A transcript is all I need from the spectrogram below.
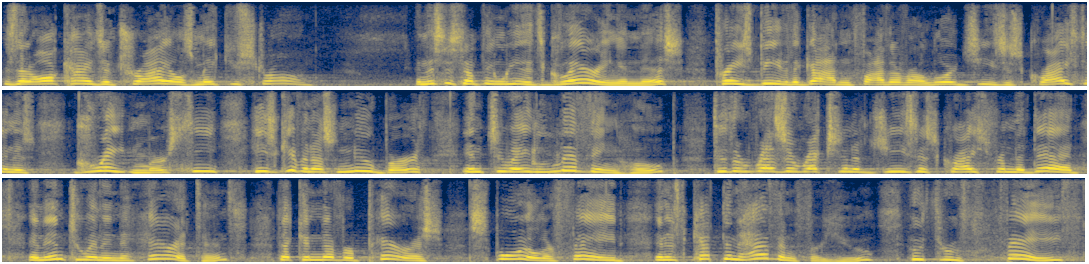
is that all kinds of trials make you strong. And this is something we, that's glaring in this. Praise be to the God and Father of our Lord Jesus Christ. In his great mercy, he's given us new birth into a living hope through the resurrection of Jesus Christ from the dead and into an inheritance that can never perish, spoil, or fade, and is kept in heaven for you, who through faith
